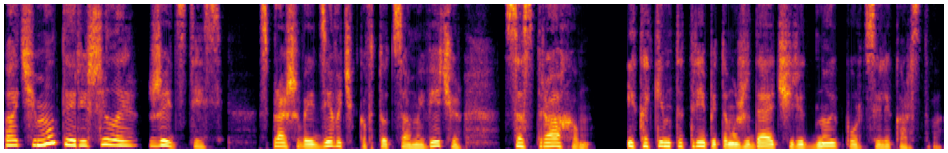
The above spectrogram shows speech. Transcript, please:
почему ты решила жить здесь?» — спрашивает девочка в тот самый вечер со страхом, и каким-то трепетом ожидая очередной порции лекарства.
